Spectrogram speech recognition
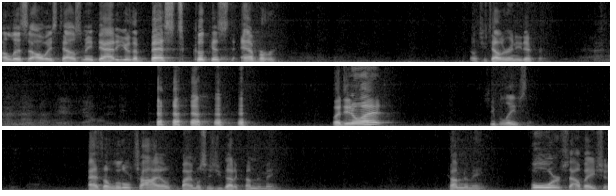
Alyssa always tells me, Daddy, you're the best cookest ever. Don't you tell her any different. but do you know what? She believes it as a little child, the Bible says you got to come to me. Come to me for salvation.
